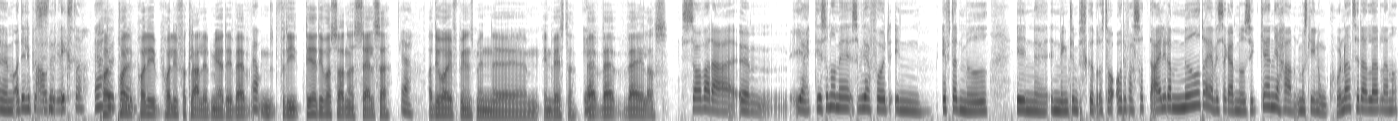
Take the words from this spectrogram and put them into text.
øhm, og det er lige pludselig sådan ekstra. Ja, Prøv, prøv, prøv, lige, prøv lige at forklare lidt mere af det. Hvad, Ja. Fordi det her, det var sådan noget salsa, Ja. og det var i forbindelse med en øh, investor. Ja. Hvad, hvad, hvad ellers? Så var der, øhm, ja, det er sådan noget med, så ville jeg få et, en, efter et møde, en, øh, en LinkedIn-besked, hvor der står, åh, det var så dejligt at møde dig, jeg vil så gerne mødes igen, jeg har måske nogle kunder til dig, eller et eller andet.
